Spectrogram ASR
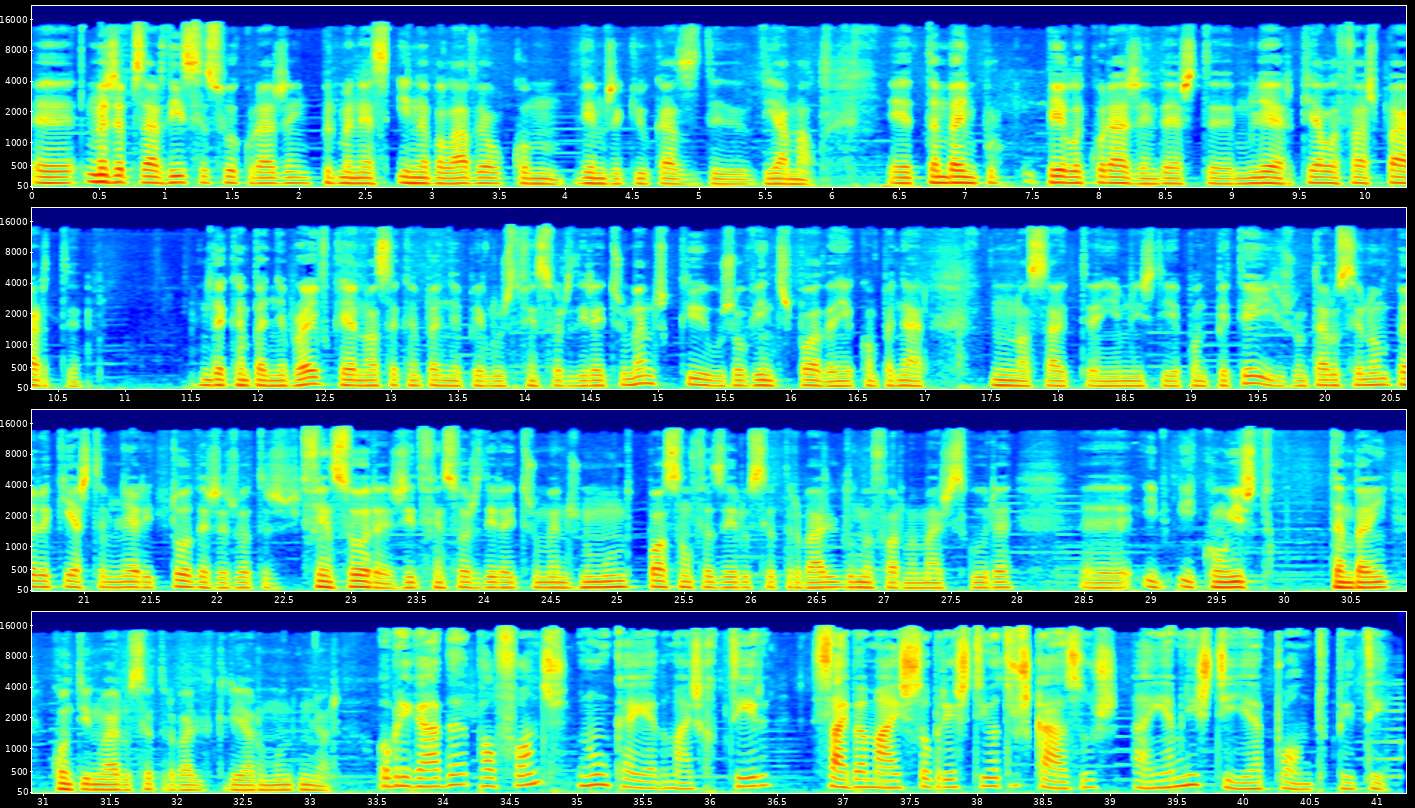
Uh, mas apesar disso, a sua coragem permanece inabalável, como vemos aqui o caso de, de Amal. É também por, pela coragem desta mulher que ela faz parte da campanha Brave, que é a nossa campanha pelos defensores de direitos humanos, que os ouvintes podem acompanhar no nosso site em amnistia.pt e juntar o seu nome para que esta mulher e todas as outras defensoras e defensores de direitos humanos no mundo possam fazer o seu trabalho de uma forma mais segura uh, e, e com isto também continuar o seu trabalho de criar um mundo melhor. Obrigada, Paulo Fontes. Nunca é demais repetir. Saiba mais sobre este e outros casos em amnistia.pt.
